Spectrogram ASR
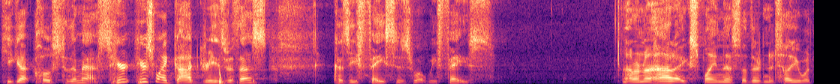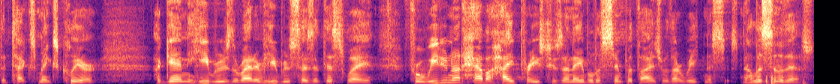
He got close to the mess. Here, here's why God grieves with us because he faces what we face. I don't know how to explain this other than to tell you what the text makes clear. Again, Hebrews, the writer of Hebrews says it this way For we do not have a high priest who's unable to sympathize with our weaknesses. Now, listen to this.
